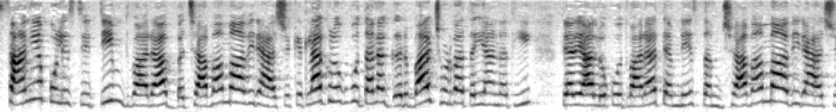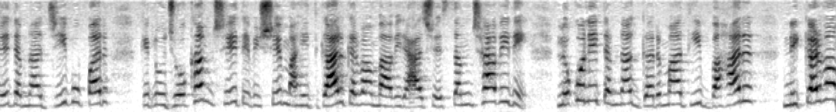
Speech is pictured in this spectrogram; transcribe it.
સ્થાનિય પોલીસની ટીમ દ્વારા બચાવવામાં આવી રહ્યા છે. કેટલાક લોકો પોતાના ગરબા છોડવા તૈયાર નથી. ત્યારે આ લોકો દ્વારા તેમને સમજાવવામાં આવી રહ્યા છે. તેમના જીવ ઉપર કેટલું જોખમ છે તે વિશે માહિતગાર કરવામાં આવી રહ્યા છે. સમજાવીને લોકોને તેમના ઘરમાંથી બહાર નીકળવા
